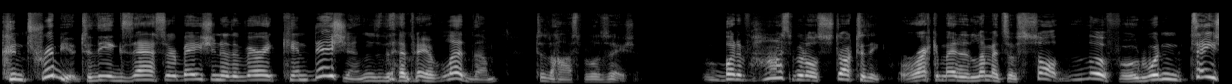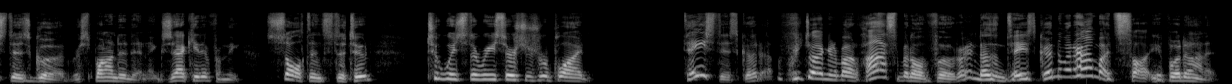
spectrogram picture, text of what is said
contribute to the exacerbation of the very conditions that may have led them to the hospitalization. But if hospitals stuck to the recommended limits of salt, the food wouldn't taste as good, responded an executive from the Salt Institute, to which the researchers replied, Taste is good? We're talking about hospital food, right? It doesn't taste good no matter how much salt you put on it.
